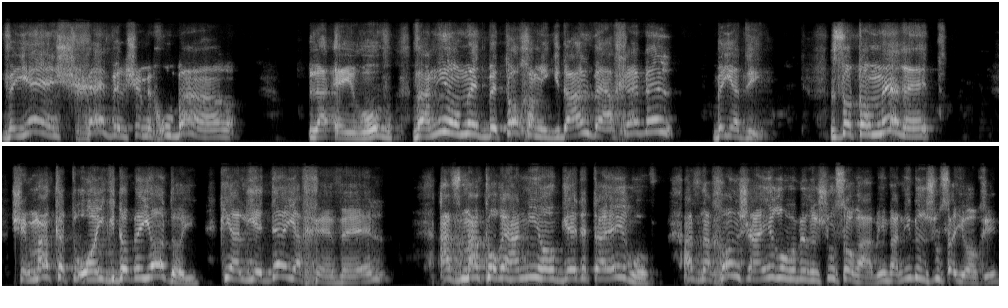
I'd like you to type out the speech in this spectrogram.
ויש חבל שמחובר לעירוב, ואני עומד בתוך המגדל והחבל בידי. זאת אומרת שמה כתוב, אוי גדו ביודוי, כי על ידי החבל, אז מה קורה? אני הוגד את העירוב. אז נכון שהעירוב הוא ברשוס הרבים ואני ברשוס היוחיד,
